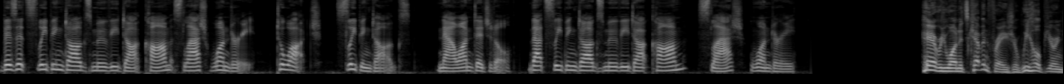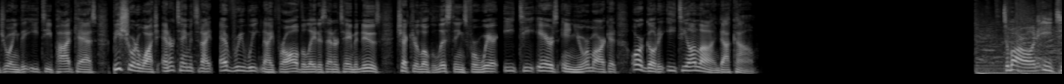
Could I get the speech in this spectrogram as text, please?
Visit sleepingdogsmovie.com slash Wondery to watch Sleeping Dogs, now on digital. That's sleepingdogsmovie.com slash Wondery. Hey everyone, it's Kevin Frazier. We hope you're enjoying the ET podcast. Be sure to watch Entertainment Tonight every weeknight for all the latest entertainment news. Check your local listings for where ET airs in your market or go to etonline.com. Tomorrow on ET,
